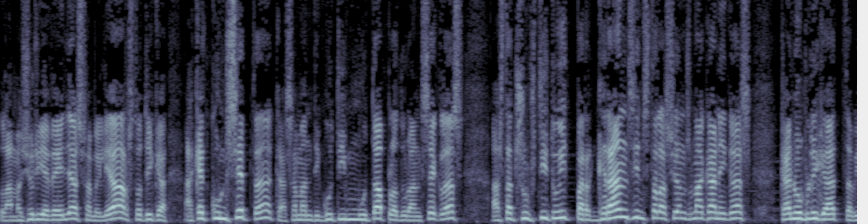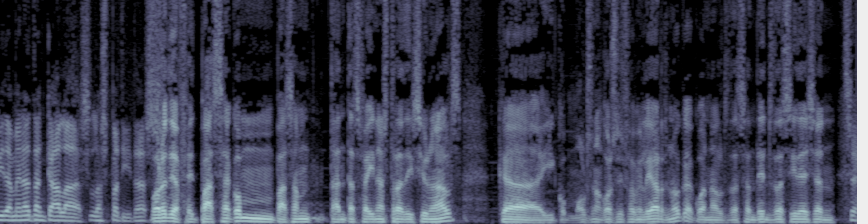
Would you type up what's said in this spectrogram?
la majoria d'elles familiars, tot i que aquest concepte, que s'ha mantingut immutable durant segles, ha estat substituït per grans instal·lacions mecàniques que han obligat, evidentment, a tancar les, les petites. Bueno, de fet, passa com passa amb tantes feines tradicionals que, i com molts negocis familiars, no? que quan els descendents decideixen Sí.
